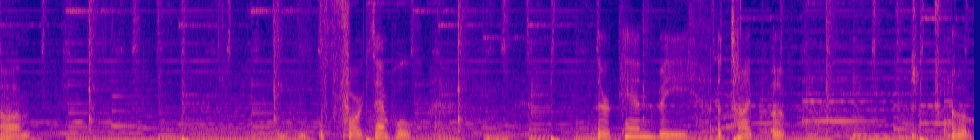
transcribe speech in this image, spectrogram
Um, for example, there can be a type of of,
